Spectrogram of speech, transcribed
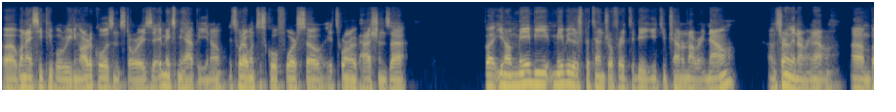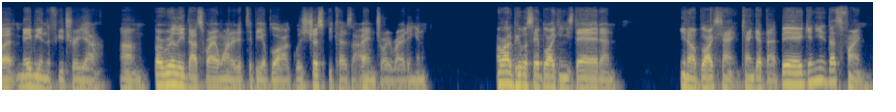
uh, when I see people reading articles and stories, it makes me happy. You know, it's what I went to school for, so it's where my passion's at. But you know, maybe maybe there's potential for it to be a YouTube channel. Not right now. I'm um, certainly not right now. Um, but maybe in the future, yeah. Um, but really, that's why I wanted it to be a blog was just because I enjoy writing, and a lot of people say blogging is dead, and you know, blogs can't can't get that big, and you, that's fine.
